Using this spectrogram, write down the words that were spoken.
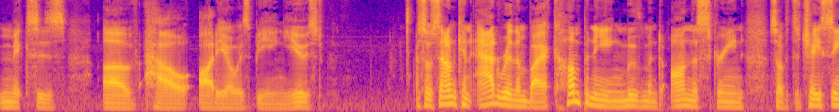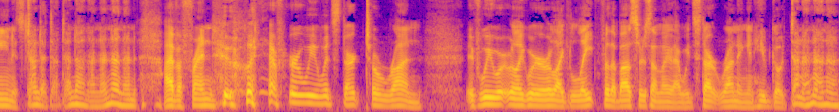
mixes of how audio is being used. So sound can add rhythm by accompanying movement on the screen. So if it's a chase scene, it's dun dun dun dun dun dun dun. dun. I have a friend who, whenever we would start to run, if we were like we were like late for the bus or something like that, we'd start running and he'd go da na na na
